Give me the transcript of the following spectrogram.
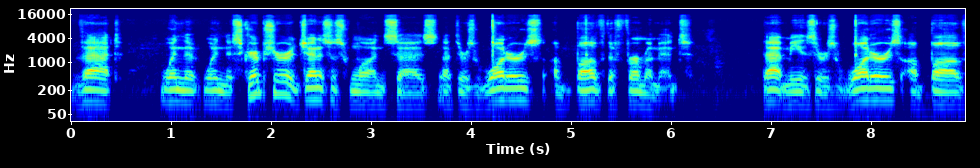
that when the when the scripture Genesis one says that there's waters above the firmament, that means there's waters above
